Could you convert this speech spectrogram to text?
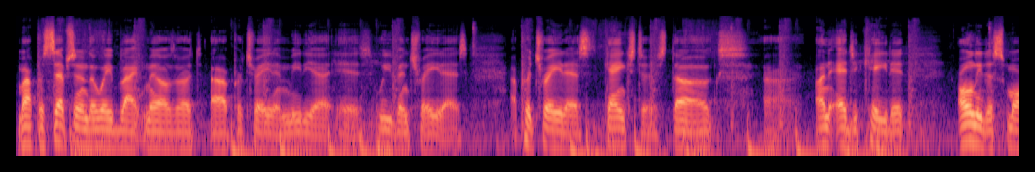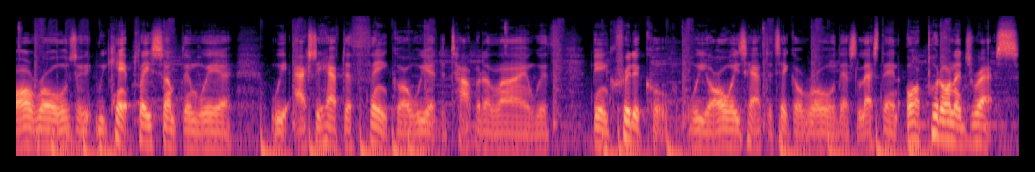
My perception of the way black males are, are portrayed in media is we've been portrayed as, uh, portrayed as gangsters, thugs, uh, uneducated, only the small roles. We can't play something where we actually have to think or we're at the top of the line with being critical. We always have to take a role that's less than or put on a dress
